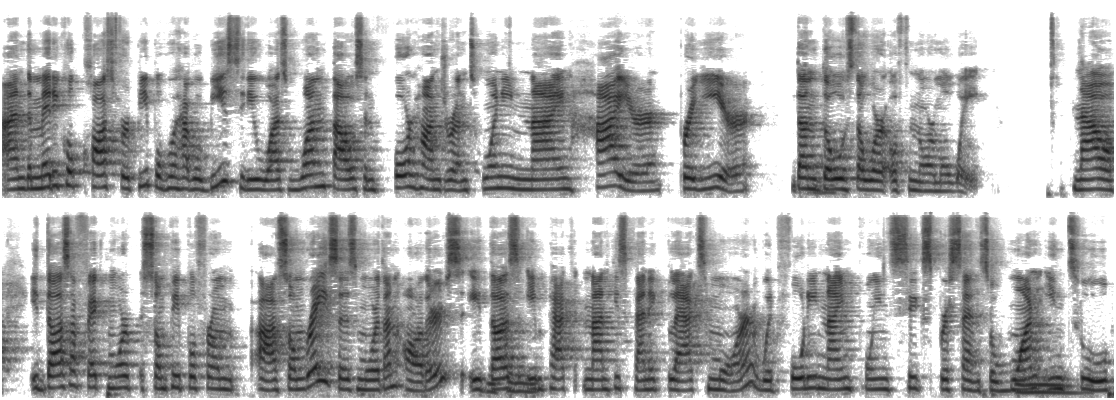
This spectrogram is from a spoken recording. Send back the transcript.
and the medical cost for people who have obesity was 1429 higher per year than those that were of normal weight. Now it does affect more some people from uh, some races more than others. It does mm-hmm. impact non-hispanic blacks more with 49.6% so one mm. in two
